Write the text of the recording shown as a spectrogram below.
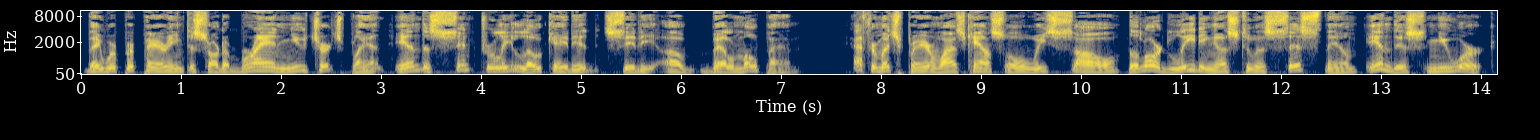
They were preparing to start a brand new church plant in the centrally located city of Belmopan. After much prayer and wise counsel, we saw the Lord leading us to assist them in this new work.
